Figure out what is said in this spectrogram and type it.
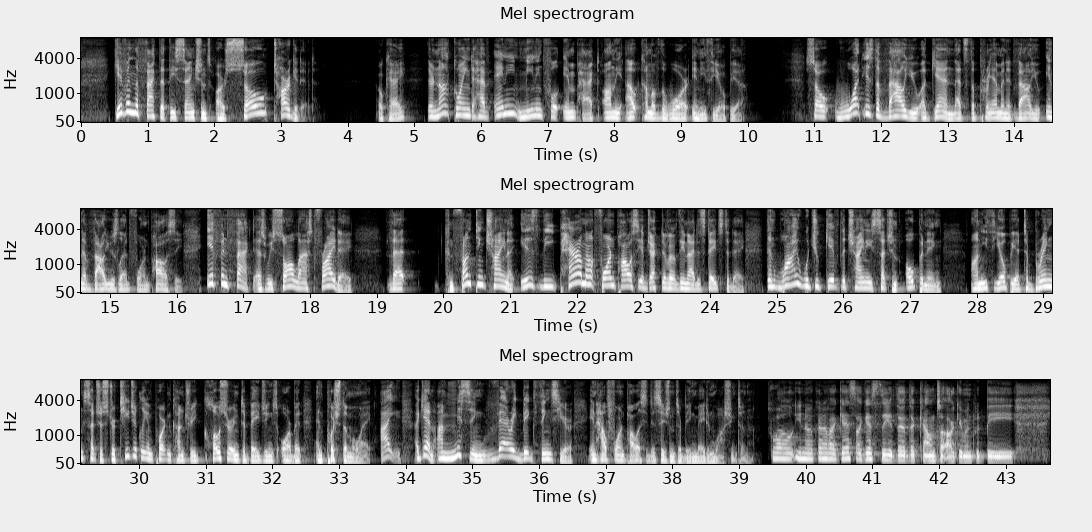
Given the fact that these sanctions are so targeted, okay, they're not going to have any meaningful impact on the outcome of the war in Ethiopia. So, what is the value, again, that's the preeminent value in a values led foreign policy? If, in fact, as we saw last Friday, that confronting China is the paramount foreign policy objective of the United States today, then why would you give the Chinese such an opening on Ethiopia to bring such a strategically important country closer into Beijing's orbit and push them away. I again, I'm missing very big things here in how foreign policy decisions are being made in Washington. Well, you know, kind of, I guess, I guess the, the, the counter argument would be,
